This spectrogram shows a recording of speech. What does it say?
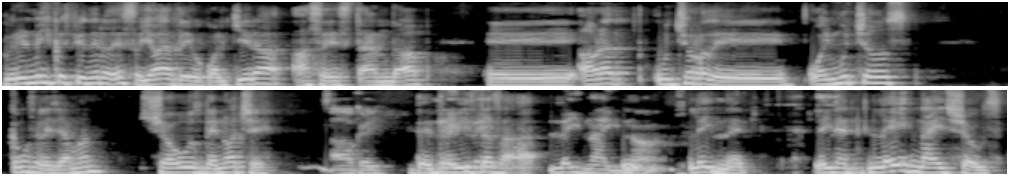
Pero en México es pionero de eso. Ya te digo, cualquiera hace stand-up. Eh, ahora un chorro de... O hay muchos... ¿Cómo se les llaman? Shows de noche. Ah, ok. De entrevistas late, a, a- Late night, ¿no? late night. Late night, late night shows.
